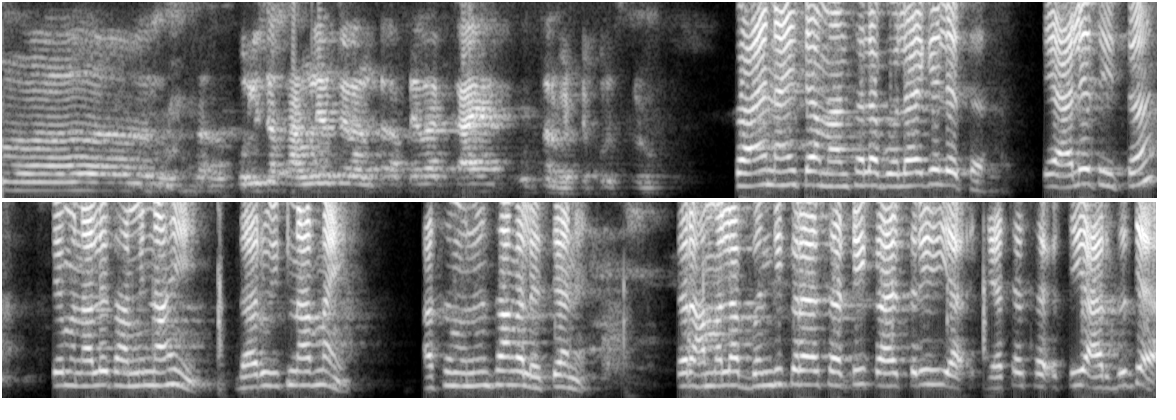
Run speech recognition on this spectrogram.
अं, स- पोलिसात सांगल्याच्या नंतर आपल्याला काय उत्तर भेटते पोलीसकडून? काय नाही त्या माणसाला बोलायला गेले तर. ते आले तर इथं. ते म्हणाले आम्ही नाही दारू विकणार नाही. असं म्हणून सांगाले त्याने. तर आम्हाला बंदी करायसाठी काहीतरी या- याच्यासाठी अर्ज द्या.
